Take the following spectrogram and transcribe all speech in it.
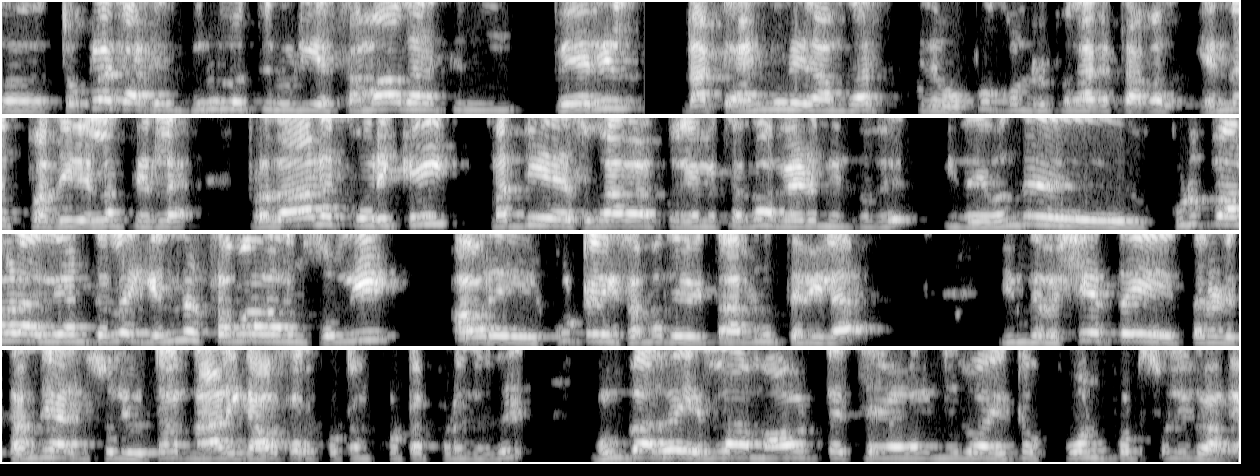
அஹ், துக்ளக் ஆசிரியர் குருமத்தினுடைய சமாதானத்தின் பேரில் டாக்டர் அன்புமணி ராம்தாஸ் இதை ஒப்புக்கொண்டிருப்பதாக தகவல். என்ன பதவி எல்லாம் தெரியல. பிரதான கோரிக்கை மத்திய சுகாதாரத்துறை அமைச்சர் தான் வேணும் என்பது. இதை வந்து கொடுப்பாங்களா இல்லையான்னு தெரியல. என்ன சமாதானம் சொல்லி அவரை கூட்டணி சம்மதி வைத்தார்னு தெரியல. இந்த விஷயத்தை தன்னுடைய தந்தையாருக்கு சொல்லிவிட்டார். நாளைக்கு அவசர கூட்டம் கூட்டப்படுகிறது. முன்பாகவே எல்லா மாவட்ட செயலாளர் நிர்வாகிகிட்ட போன் போட்டு சொல்லிடுவாங்க.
